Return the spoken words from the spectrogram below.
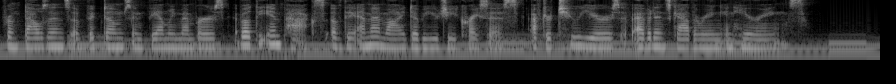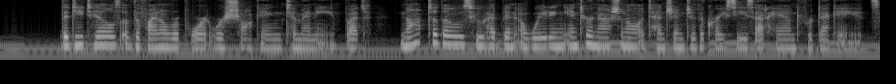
from thousands of victims and family members about the impacts of the MMIWG crisis after two years of evidence gathering and hearings. The details of the final report were shocking to many, but not to those who had been awaiting international attention to the crises at hand for decades.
